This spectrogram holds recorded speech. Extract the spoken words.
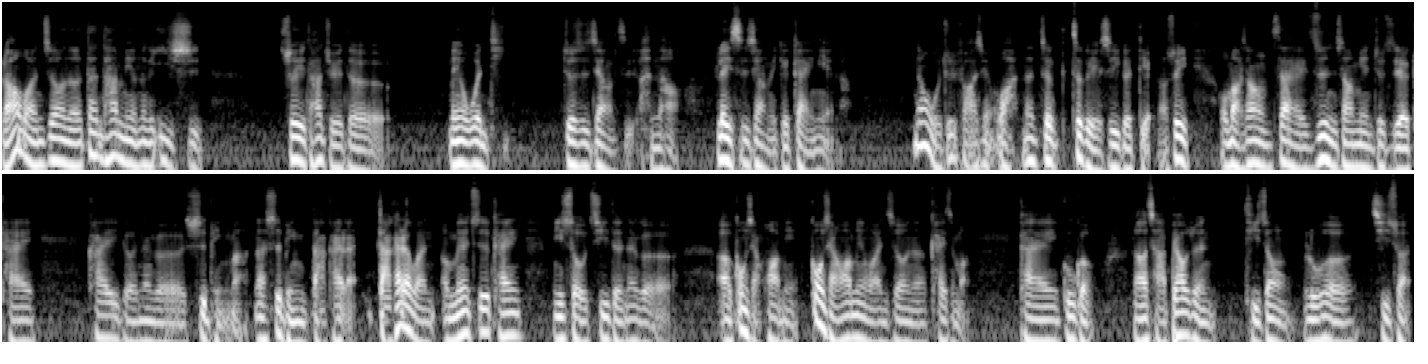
然后完之后呢，但他没有那个意识，所以他觉得没有问题，就是这样子很好，类似这样的一个概念啦。那我就发现哇，那这这个也是一个点啊，所以我马上在 Zoom 上面就直接开。开一个那个视频嘛，那视频打开来，打开来玩，我们就是开你手机的那个呃共享画面，共享画面完之后呢，开什么？开 Google，然后查标准体重如何计算，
